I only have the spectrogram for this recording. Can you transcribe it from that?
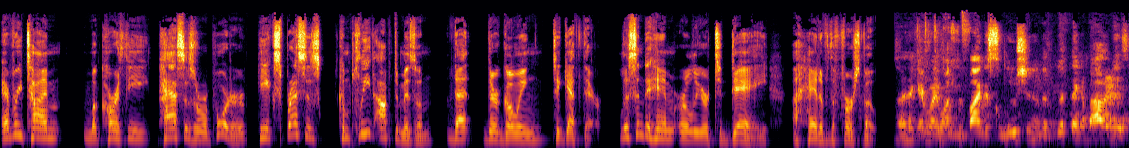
every time McCarthy passes a reporter, he expresses complete optimism that they're going to get there. Listen to him earlier today ahead of the first vote. I think everybody wants to find a solution, and the good thing about it is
